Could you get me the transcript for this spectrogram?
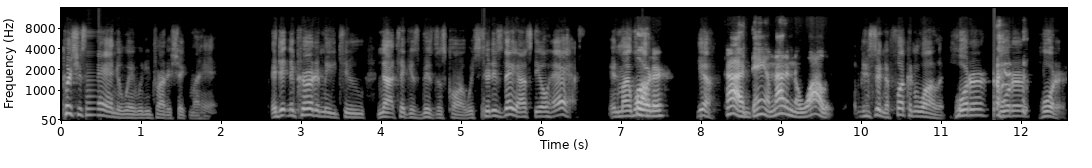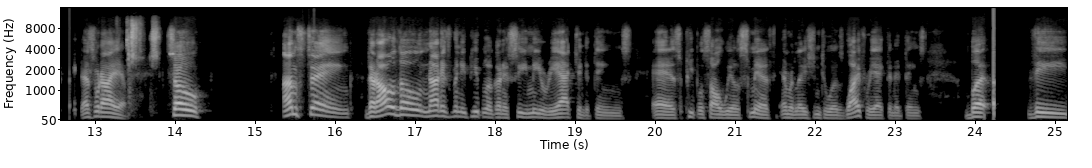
push his hand away when he tried to shake my hand. It didn't occur to me to not take his business card, which to this day I still have in my wallet. Yeah, God damn, not in the wallet. it's in the fucking wallet. Hoarder, hoarder, hoarder. That's what I am. So I'm saying that although not as many people are going to see me reacting to things as people saw Will Smith in relation to his wife reacting to things, but the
